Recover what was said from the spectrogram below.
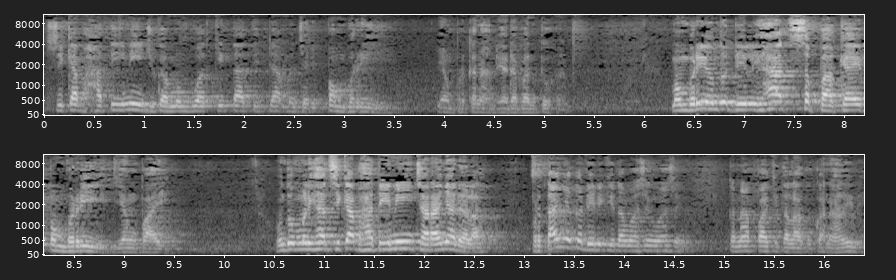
Sikap hati ini juga membuat kita tidak menjadi pemberi yang berkenan di hadapan Tuhan. Memberi untuk dilihat sebagai pemberi yang baik. Untuk melihat sikap hati ini caranya adalah bertanya ke diri kita masing-masing. Kenapa kita lakukan hal ini?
